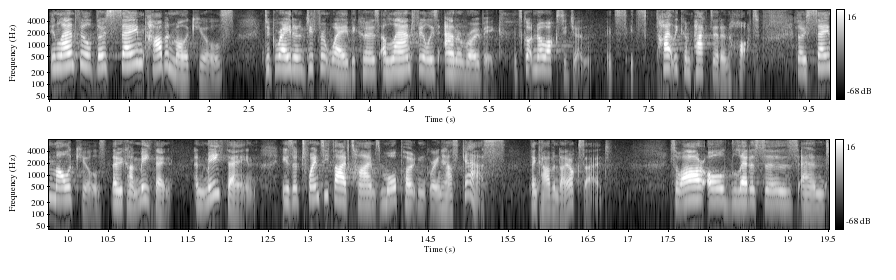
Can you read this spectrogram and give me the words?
In landfill, those same carbon molecules degrade in a different way because a landfill is anaerobic. It's got no oxygen. It's, it's tightly compacted and hot. Those same molecules, they become methane. And methane is a 25 times more potent greenhouse gas than carbon dioxide. So our old lettuces and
